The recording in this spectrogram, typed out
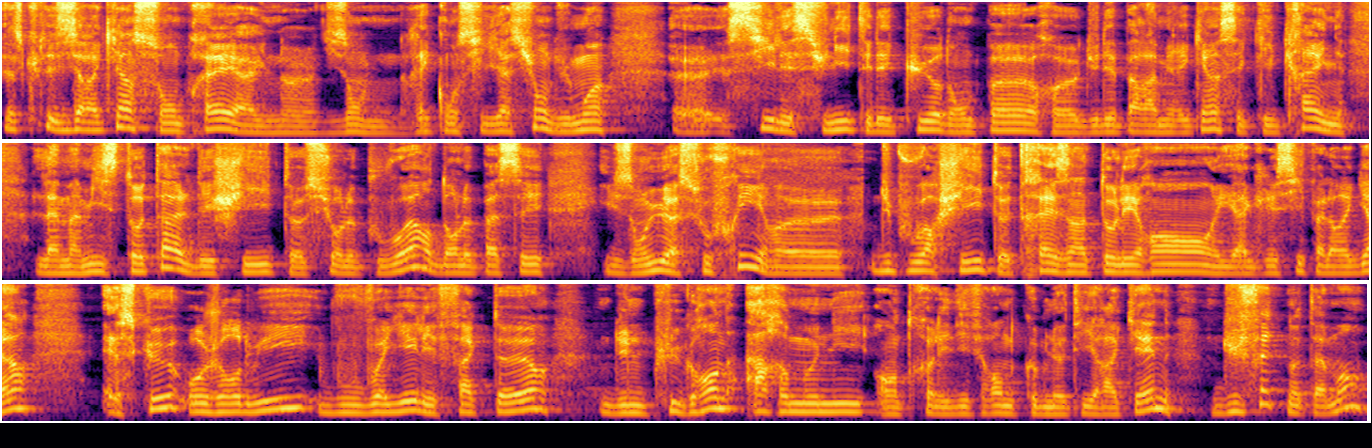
Est-ce que les Irakiens sont prêts à une, disons, une réconciliation Du moins, euh, si les sunnites et les Kurdes ont peur euh, du départ américain, c'est qu'ils craignent la mainmise totale des chiites sur le pouvoir. Dans le passé, ils ont eu à souffrir du pouvoir chiite très intolérant et agressif à leur égard. Est-ce que aujourd'hui vous voyez les facteurs d'une plus grande harmonie entre les différentes communautés irakiennes, du fait notamment,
